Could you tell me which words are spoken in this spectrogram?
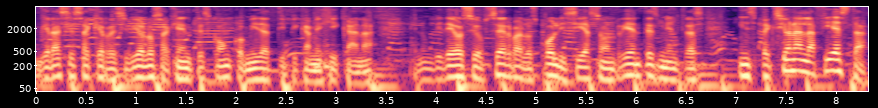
gracias a que recibió a los agentes con comida típica mexicana. En un video se observa a los policías sonrientes mientras inspeccionan la fiesta,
